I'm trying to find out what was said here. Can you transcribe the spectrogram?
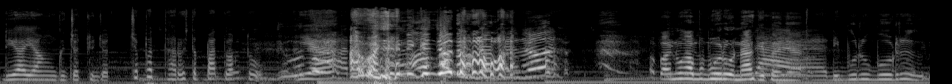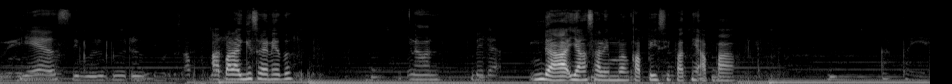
dia yang genjot genjot cepet harus tepat waktu. Iya. Harus- apanya ini genjot genjot apa nu ngabuburu? Nah gitunya Nah, diburu-buru. Yes diburu-buru. Apalagi selain itu? Non beda. Enggak yang saling melengkapi sifatnya apa? Apa ya?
